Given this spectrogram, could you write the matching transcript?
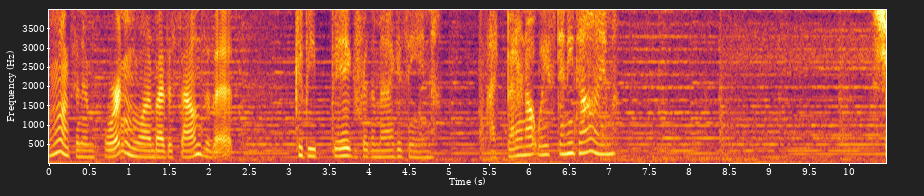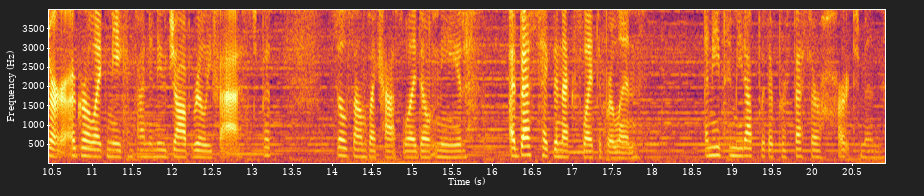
Oh, it's an important one by the sounds of it. Could be big for the magazine. I'd better not waste any time. Sure, a girl like me can find a new job really fast, but still sounds like hassle I don't need. I'd best take the next flight to Berlin. I need to meet up with a Professor Hartman.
